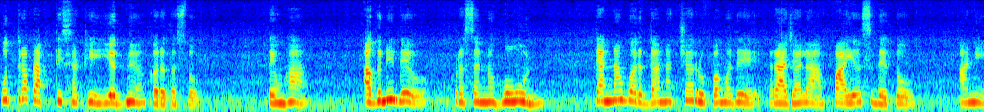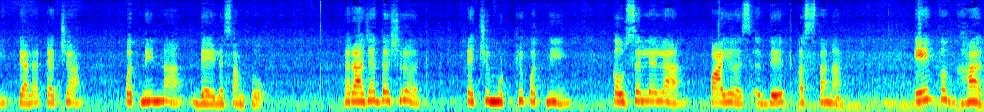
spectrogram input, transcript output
पुत्रप्राप्तीसाठी यज्ञ करत असतो. तेव्हा अग्निदेव प्रसन्न होऊन त्यांना वरदानाच्या रूपामध्ये राजाला पायस देतो आणि त्याला त्याच्या पत्नींना द्यायला सांगतो. राजा दशरथ त्याची मोठी पत्नी कौशल्याला पायस देत असताना एक घार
